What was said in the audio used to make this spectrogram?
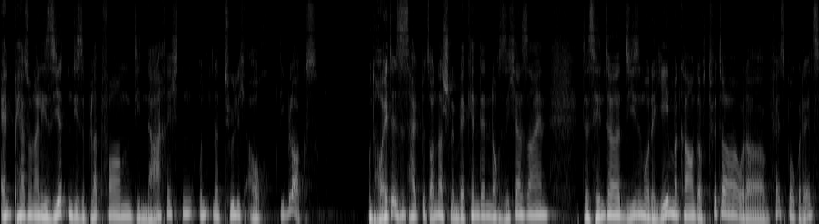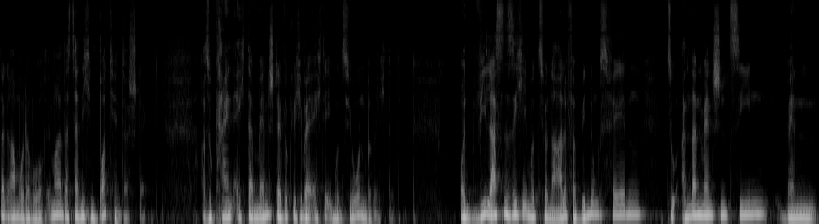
entpersonalisierten diese Plattformen die Nachrichten und natürlich auch die Blogs. Und heute ist es halt besonders schlimm. Wer kann denn noch sicher sein, dass hinter diesem oder jedem Account auf Twitter oder Facebook oder Instagram oder wo auch immer, dass da nicht ein Bot hintersteckt. Also kein echter Mensch, der wirklich über echte Emotionen berichtet. Und wie lassen sich emotionale Verbindungsfäden zu anderen Menschen ziehen, wenn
